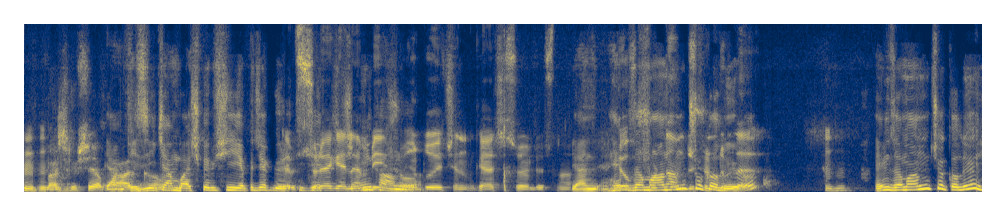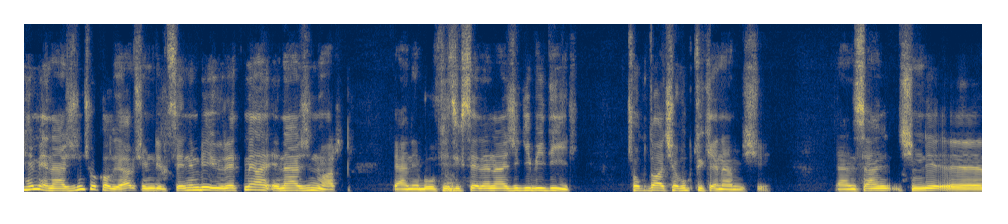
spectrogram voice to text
Başka bir şey yapma. Yani fiziken başka bir şey yapacak, Tabii üretecek süre gelen bir iş kalmıyor. olduğu için gerçi söylüyorsun. Ha. Yani hem Yok, zamanını çok alıyor. de- Hem zamanını çok alıyor hem enerjini çok alıyor abi. Şimdi senin bir üretme enerjin var. Yani bu fiziksel enerji gibi değil. Çok daha çabuk tükenen bir şey. Yani sen şimdi e,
